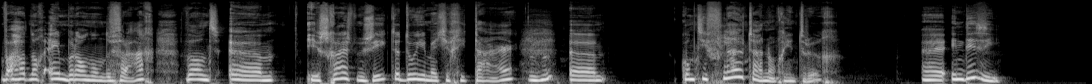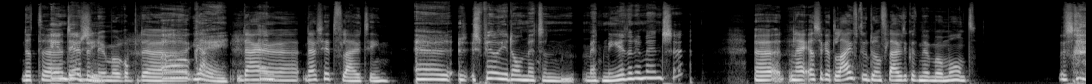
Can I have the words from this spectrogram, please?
had nog één brandende vraag. Want ehm, je schrijft muziek, dat doe je met je gitaar. Mhm. Ehm, komt die fluit daar nog in terug? Eh, in Dizzy. Dat eh, In derde Dizzy. nummer op de... Oh, oké. ja, daar, En- eh, daar zit fluit in. Speel je dan met, een, met meerdere mensen? Nee, als ik het live doe, dan fluit ik het met mijn mond. Dus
